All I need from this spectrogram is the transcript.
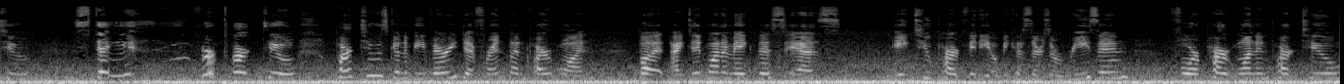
to stay for part two, part two is going to be very different than part one. But I did want to make this as a two-part video because there's a reason for part one and part two,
